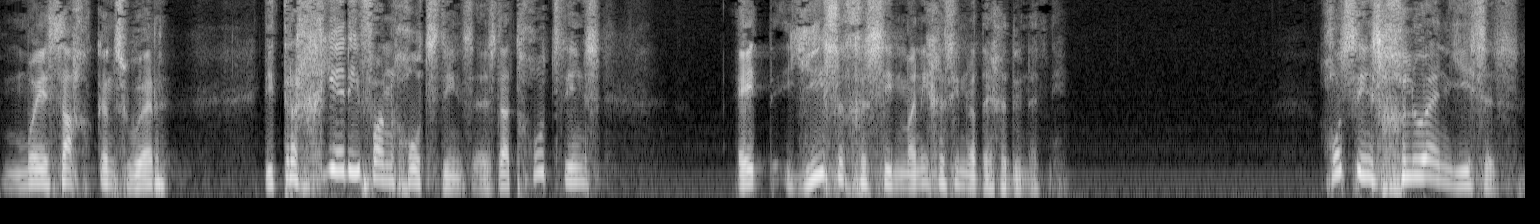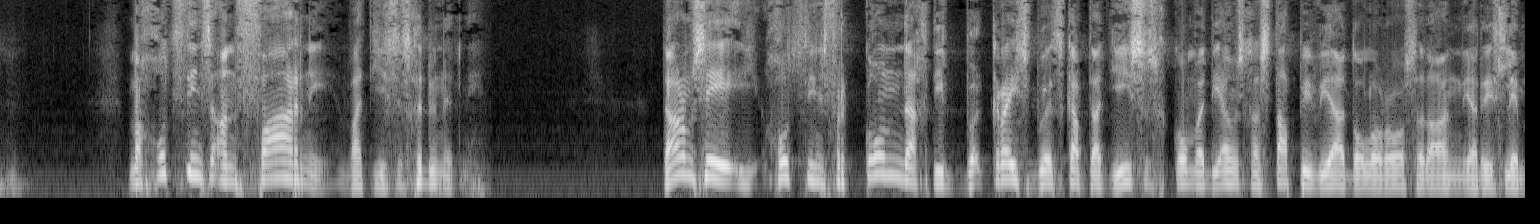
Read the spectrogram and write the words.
mooie sagkens hoor. Die tragedie van godsdienst is, dat godsdienst het Jesus gesien, maar nie gesien wat hy gedoen het nie. Godsdienst glo in Jesus, maar godsdienst aanvaar nie wat Jesus gedoen het nie. Daarom sê godsdienst verkondig die kruisboodskap dat Jesus gekom wat die ouwens gaan stapie via Dolorosa daar in Jerusalem.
